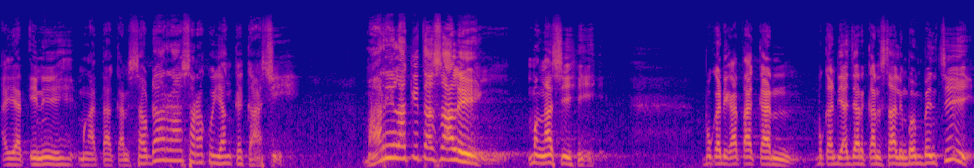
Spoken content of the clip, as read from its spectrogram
Ayat ini mengatakan, saudara-saudaraku yang kekasih, marilah kita saling mengasihi. Bukan dikatakan, bukan diajarkan saling membenci.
